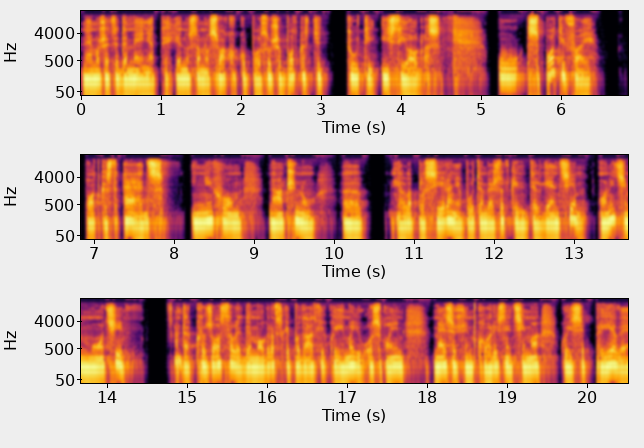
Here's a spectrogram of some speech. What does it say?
ne možete da menjate. Jednostavno svako ko posluša podcast će čuti isti oglas. U Spotify podcast ads i njihovom načinu uh, jela, plasiranja putem veštačke inteligencije, oni će moći da kroz ostale demografske podatke koje imaju o svojim mesečnim korisnicima koji se prijave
